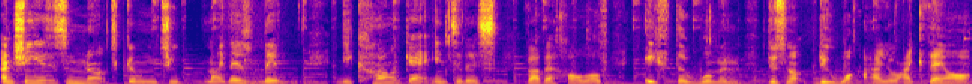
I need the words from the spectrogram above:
And she is not going to like there's there you can't get into this rabbit hole of if the woman does not do what I like, they are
